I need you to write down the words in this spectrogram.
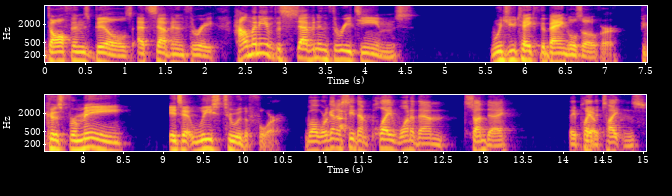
Dolphins, Bills at seven and three. How many of the seven and three teams would you take the Bengals over? Because for me, it's at least two of the four. Well, we're going to uh, see them play one of them Sunday. They play Yep. the Titans.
